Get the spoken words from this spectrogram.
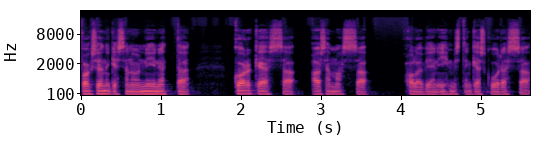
voiko jotenkin sanoa niin, että korkeassa asemassa olevien ihmisten keskuudessa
